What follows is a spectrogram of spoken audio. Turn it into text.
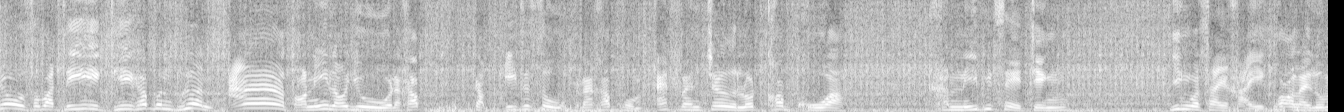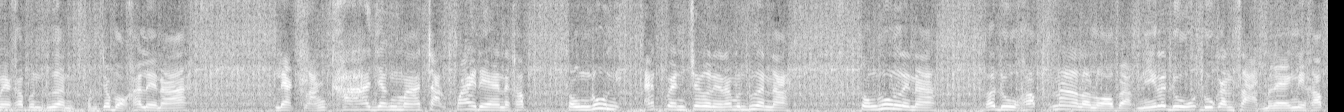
โจสวัสดีอีกทีครับเพื่อนๆอ่าตอนนี้เราอยู่นะครับกับอี u ซูนะครับผมแอดเวนเจอร์รถครอบครัว คันนี้พิเศษจริง ยิ่งกว่าใส่ไข่อีกเพราะอะไรรู้ไหมครับเพื่อนๆผมจะบอกให้เลยนะแหลกหลังคายังมาจากป้ายแดงนะครับ ตรงรุ่นแอดเวนเจอร์เลยนะเพื่อนๆนะตรงรุ่นเลยนะ แล้วดูครับหน้าหล่อๆแบบนี้แล้วดูดูกันศาสตร์แมลงนี่ครับ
